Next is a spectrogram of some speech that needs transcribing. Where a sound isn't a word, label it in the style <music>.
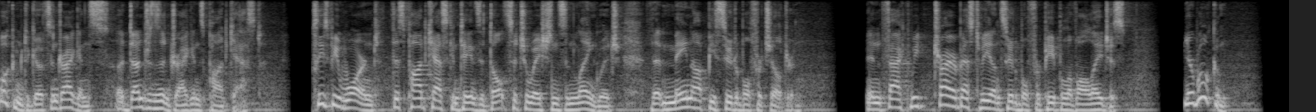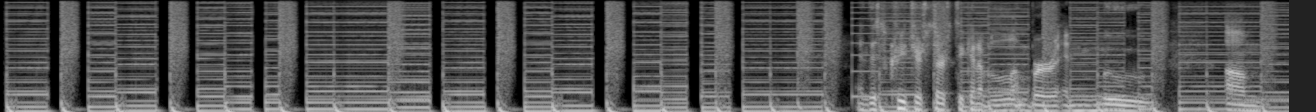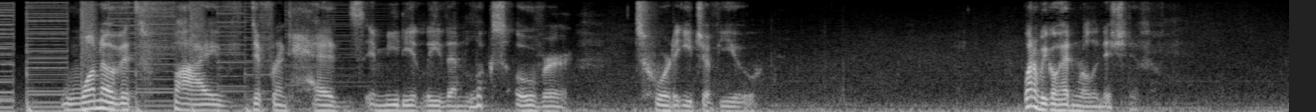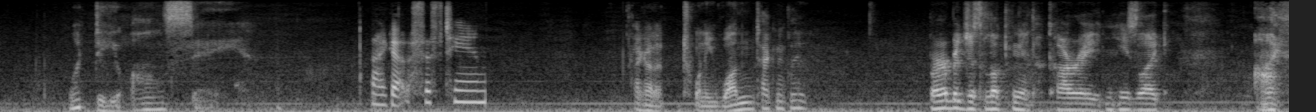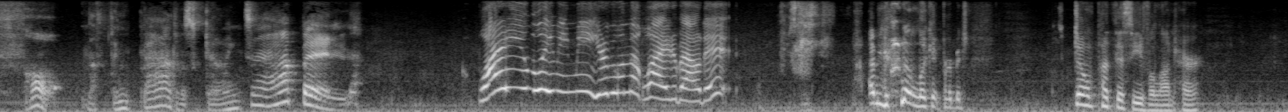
Welcome to Goats and Dragons, a Dungeons and Dragons podcast. Please be warned, this podcast contains adult situations and language that may not be suitable for children. In fact, we try our best to be unsuitable for people of all ages. You're welcome. and this creature starts to kind of lumber and move. Um, one of its five different heads immediately then looks over toward each of you. Why don't we go ahead and roll initiative? What do you all say? I got a 15. I got a 21, technically. Burbage is looking at Hikari and he's like, I thought nothing bad was going to happen. Why are you blaming me? You're the one that lied about it. I'm gonna look at Burbage. Don't put this evil on her.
